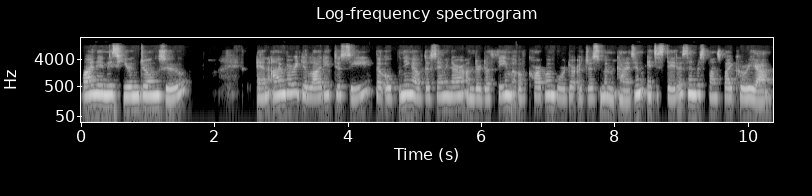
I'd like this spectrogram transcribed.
My name is Yoon Jong Soo, and I'm very delighted to see the opening of the seminar under the theme of Carbon Border Adjustment Mechanism, its status and response by Korea.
